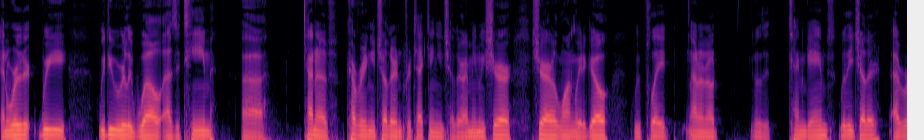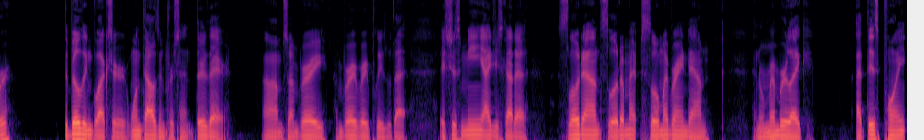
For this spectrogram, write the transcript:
and we're we we do really well as a team. Uh, kind of covering each other and protecting each other. I mean, we sure sure have a long way to go. We've played I don't know, was it ten games with each other ever? The building blocks are one thousand percent. They're there. Um, so I'm very I'm very very pleased with that. It's just me. I just gotta slow down, slow down my slow my brain down, and remember like at this point,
